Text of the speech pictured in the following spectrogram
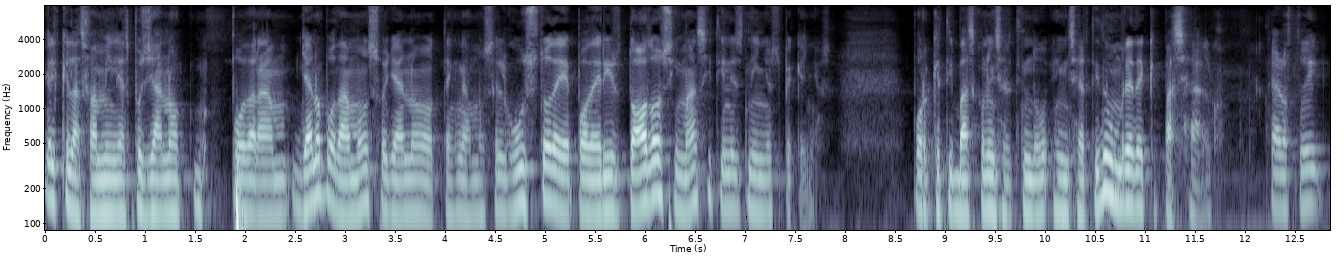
el que las familias pues ya no podrán, ya no podamos o ya no tengamos el gusto de poder ir todos y más si tienes niños pequeños porque te vas con incertidumbre de que pase algo. Claro, estoy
